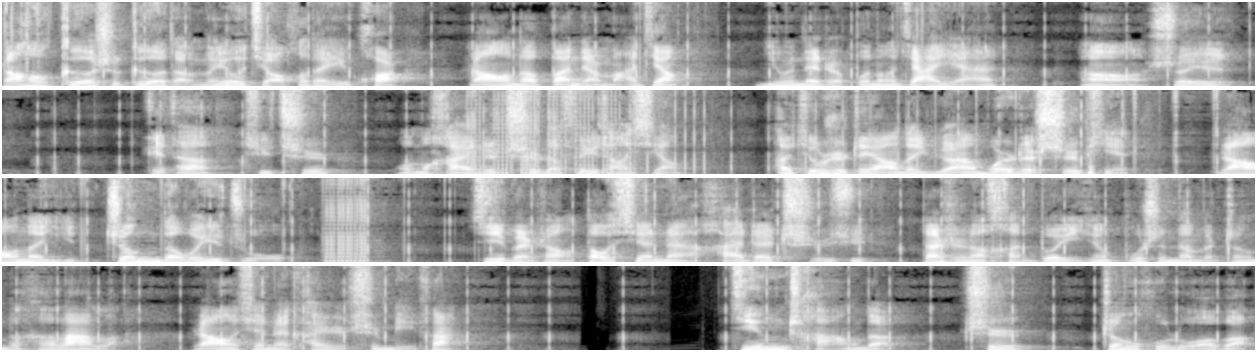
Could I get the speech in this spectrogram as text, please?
然后各是各的，没有搅和在一块儿，然后呢拌点麻酱，因为那阵不能加盐啊，所以给他去吃，我们孩子吃的非常香。它就是这样的原味的食品，然后呢以蒸的为主，基本上到现在还在持续，但是呢很多已经不是那么蒸的特烂了，然后现在开始吃米饭，经常的吃蒸胡萝卜，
